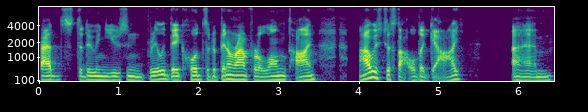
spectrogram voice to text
feds to doing using really big HUDs that have been around for a long time I was just that other guy um,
